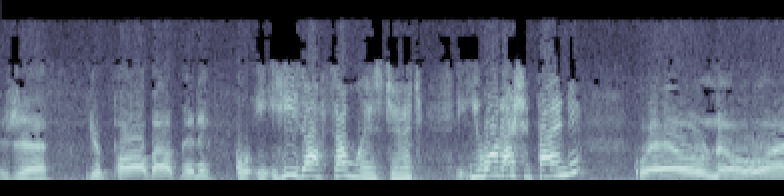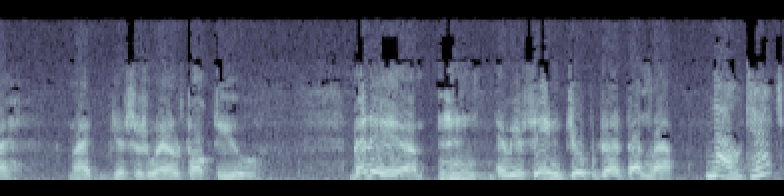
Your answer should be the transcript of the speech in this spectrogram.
Is uh, your pa about, Benny? Oh, he's off somewheres, Judge. You want I should find him? Well, no, I might just as well talk to you. Benny, um, have you seen Jupiter Dunlap? No, Judge.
